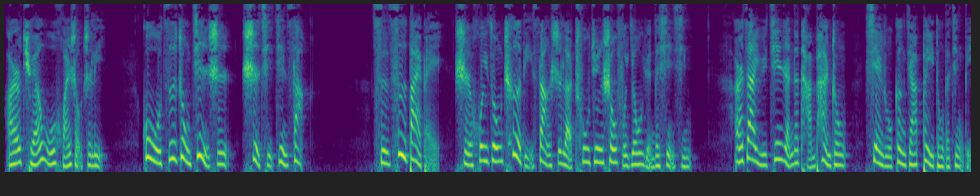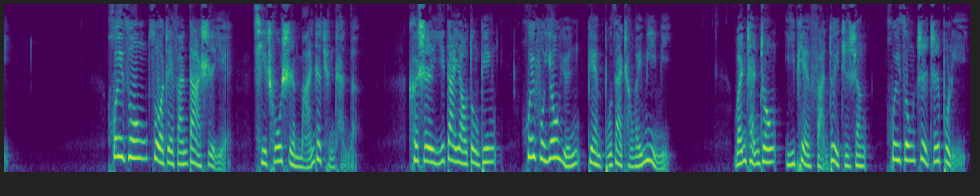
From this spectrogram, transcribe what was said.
而全无还手之力，故辎重尽失，士气尽丧。此次败北。使徽宗彻底丧失了出军收复幽云的信心，而在与金人的谈判中陷入更加被动的境地。徽宗做这番大事业，起初是瞒着群臣的，可是，一旦要动兵，恢复幽云便不再成为秘密。文臣中一片反对之声，徽宗置之不理，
